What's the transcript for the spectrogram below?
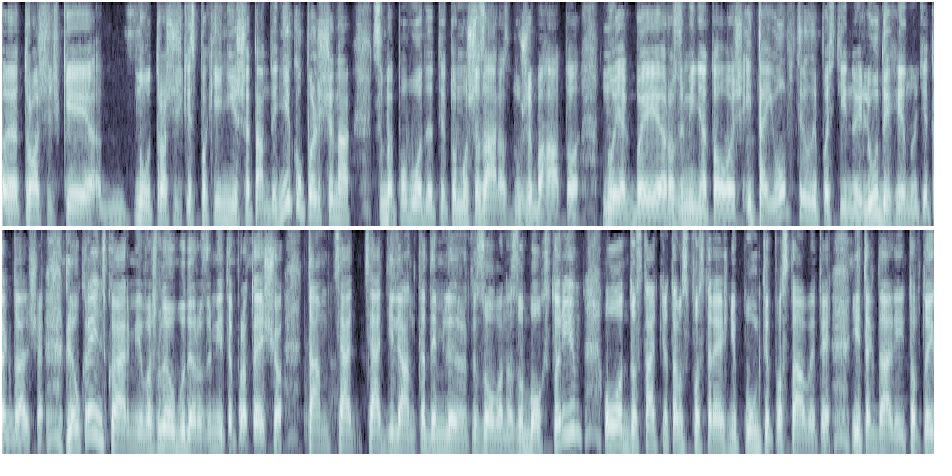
е, трошечки ну трошечки спокійніше, там де Нікопольщина себе поводити, тому що зараз дуже багато ну якби розуміння того ж і та й обстріли постійно, і люди гинуть, і так далі. Для української армії важливо буде розуміти про те, що там ця ця ділянка демілітаризована з обох сторін. От достатньо там спостережні пункти поставити і так далі. Тобто і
